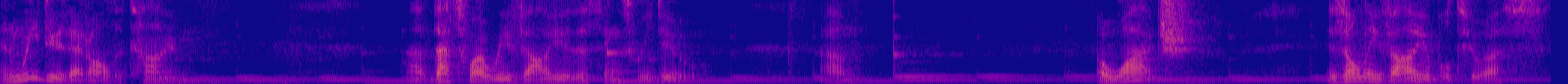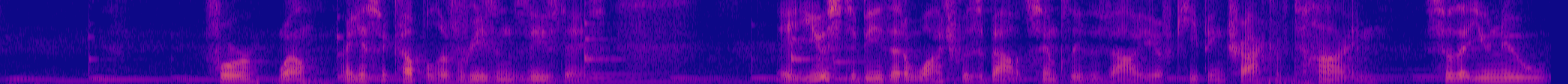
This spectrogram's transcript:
And we do that all the time. Uh, that's why we value the things we do. Um, a watch is only valuable to us for, well, I guess a couple of reasons these days. It used to be that a watch was about simply the value of keeping track of time so that you knew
